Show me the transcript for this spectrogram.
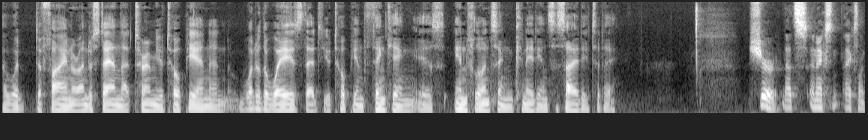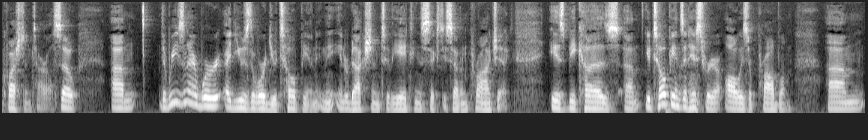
uh, would define or understand that term utopian, and what are the ways that utopian thinking is influencing Canadian society today? Sure, that's an ex- excellent question, Tyrel. So, um, the reason I, I use the word utopian in the introduction to the 1867 project is because um, utopians in history are always a problem. Um,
